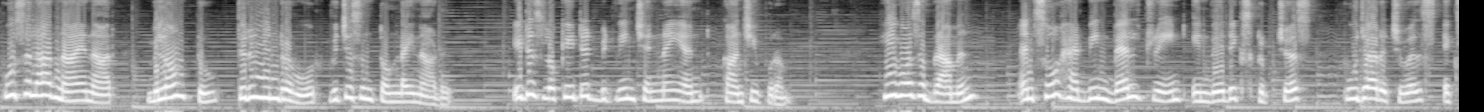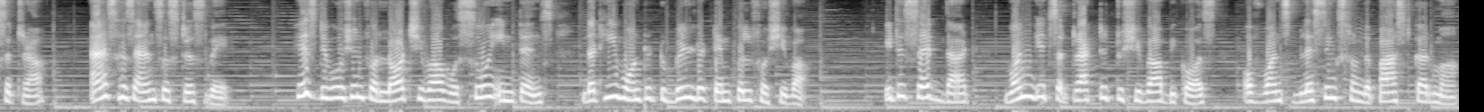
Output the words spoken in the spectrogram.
Pusalar Nayanar belonged to Tirunindravur, which is in Tondai Nadu. It is located between Chennai and Kanchipuram. He was a Brahmin and so had been well trained in Vedic scriptures, puja rituals, etc., as his ancestors were. His devotion for Lord Shiva was so intense that he wanted to build a temple for Shiva. It is said that one gets attracted to Shiva because of one's blessings from the past karma,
